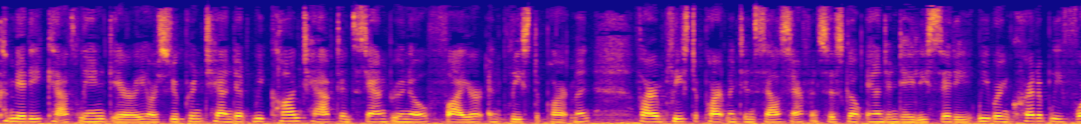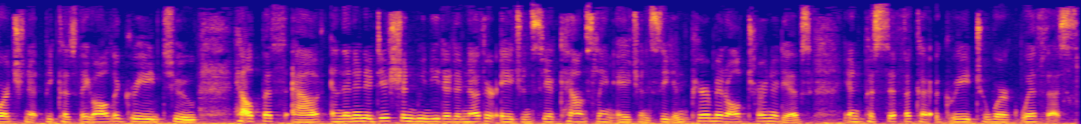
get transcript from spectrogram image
committee, Kathleen Gary, our superintendent, we contacted San Bruno Fire and Police Department, Fire and Police Department in South San Francisco and in Daly City. We were incredibly fortunate because they all agreed to help us out. And then, in addition, we needed another agency, a counseling agency, and Pyramid Alternatives in Pacifica agreed to work with us.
